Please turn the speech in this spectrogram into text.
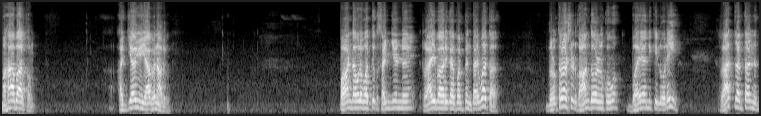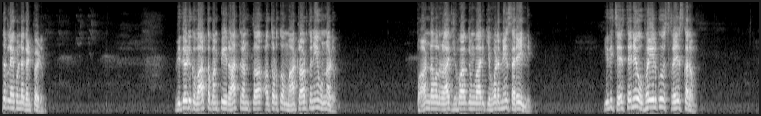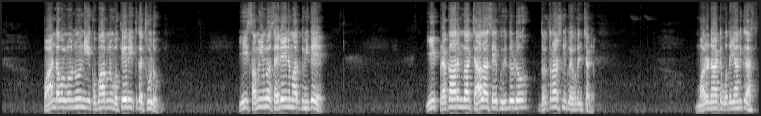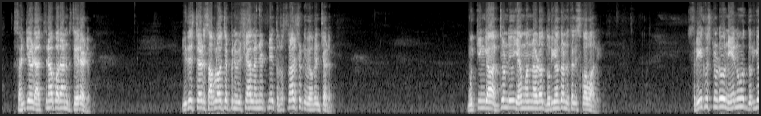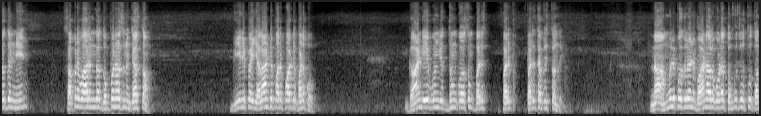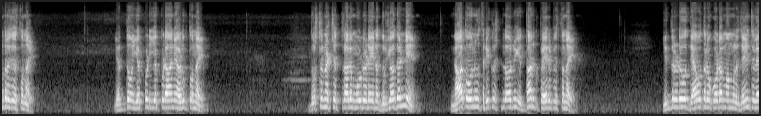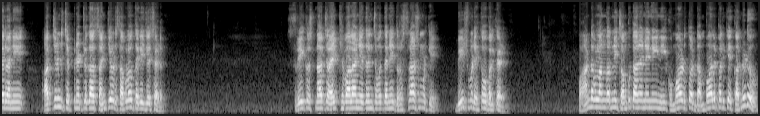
మహాభారతం. అధ్యాయం యాభై నాలుగు. పాండవుల వద్దకు సైన్యుడిని రాయబారిగా పంపిన తర్వాత ధృతరాష్ట్రుడికి ఆందోళనకు భయానికి లోనై రాత్రంతా నిద్ర లేకుండా గడిపాడు. విధుడికి వార్త పంపి రాత్రంతా అతడితో మాట్లాడుతూనే ఉన్నాడు. పాండవుల రాజ్యభాగ్యం వారికి ఇవ్వడమే సరైంది. ఇది చేస్తేనే ఉభయులకు శ్రేయస్కరం. పాండవులను నీ కుమారులను ఒకే రీతిగా చూడు. ఈ సమయంలో సరైన మార్గం ఇదే. ఈ ప్రకారంగా చాలాసేపు విదుడు ధృతరాష్ట్రునికి వివరించాడు. మరునాటి ఉదయానికి సంజయుడు అస్తినాపురానికి చేరాడు. యుధిష్ఠుడు సభలో చెప్పిన విషయాలన్నింటినీ ధృతరాష్ట్రుడికి వివరించాడు. ముఖ్యంగా అర్జునుడు ఏమన్నాడో దుర్యోధనుడు తెలుసుకోవాలి. శ్రీకృష్ణుడు నేను దుర్యోధన్ని సపరివారంగా దుంపనాశనం చేస్తాం. దీనిపై ఎలాంటి పొరపాటు పడకు. గాంధీవం యుద్ధం కోసం పరి పరి పరితపిస్తుంది. నా అమ్ములి పొదులోని బాణాలు కూడా తొంగు చూస్తూ తొందర చేస్తున్నాయి. యుద్ధం ఎప్పుడు ఎప్పుడా అని అడుగుతున్నాయి. దుష్ట నక్షత్రాలు మూడుడైన దుర్యోధన్ని నాతోనూ శ్రీకృష్ణులోనూ యుద్ధానికి ప్రేరేపిస్తున్నాయి. ఇంద్రుడు దేవతలు కూడా మమ్మల్ని జయించలేరు అని అర్జునుడు చెప్పినట్లుగా సంజయుడు సభలో తెలియజేశాడు. శ్రీకృష్ణార్జున ఐక్యబలాన్ని ఎదిరించవద్దని ధృష్టరాష్ట్రముడికి భీష్ముడు హితవు పలికాడు. పాండవులందరినీ చంపుతానని నీ కుమారుడితో డంపాలు పలికే కర్ణుడు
